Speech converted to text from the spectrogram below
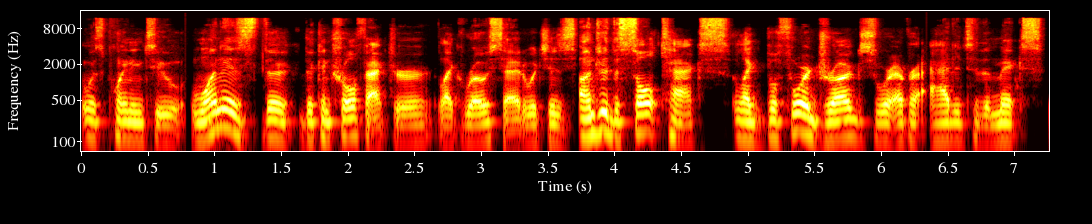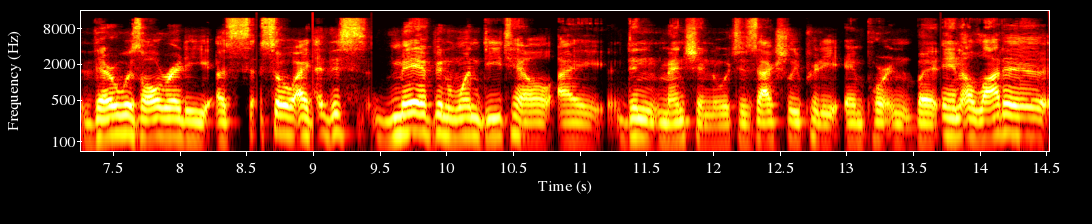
was pointing to. One is the the control factor like Rose said, which is under the salt tax, like before drugs were ever added to the mix, there was already a. so I this may have been one detail I didn't mention, which is actually pretty important, but in a lot of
